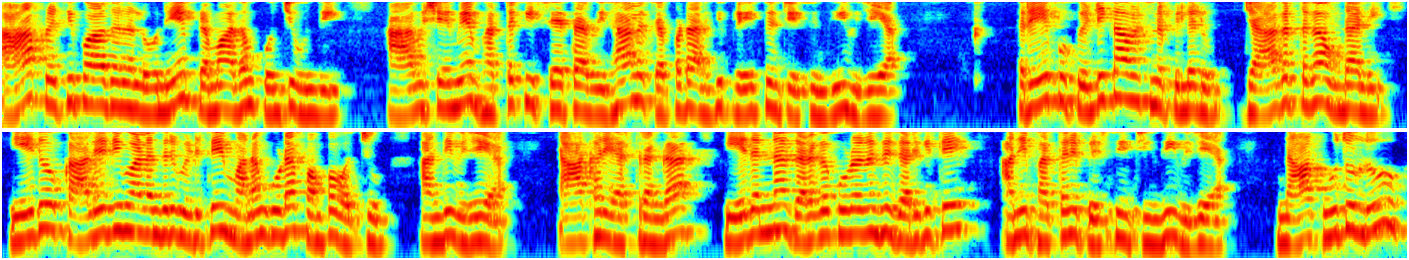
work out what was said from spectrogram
ఆ ప్రతిపాదనలోనే ప్రమాదం పొంచి ఉంది. ఆ విషయమే భర్తకి శత విధాల చెప్పడానికి ప్రయత్నం చేసింది విజయ. రేపు పెళ్ళి కావలసిన పిల్లలు జాగ్రత్తగా ఉండాలి. ఏదో కాలేజీ వాళ్ళందరూ వెడితే మనం కూడా పంపవచ్చు అంది విజయ. ఆఖరి అస్త్రంగా ఏదన్నా జరగకూడనిది జరిగితే అని భర్తని ప్రశ్నించింది విజయ. నా కూతుళ్ళు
